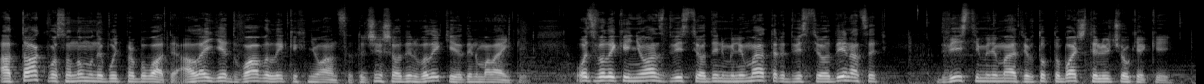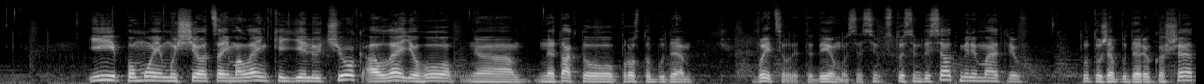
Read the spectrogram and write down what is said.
А так в основному не будуть пробувати. Але є два великих нюанси. Точніше, один великий і один маленький. Ось великий нюанс 201 мм, 211, 200 мм, тобто бачите лючок який. І, по-моєму, ще оцей маленький є лючок, але його е, не так то просто буде вицілити. Дивимося, 170 мм. Тут уже буде рикошет.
